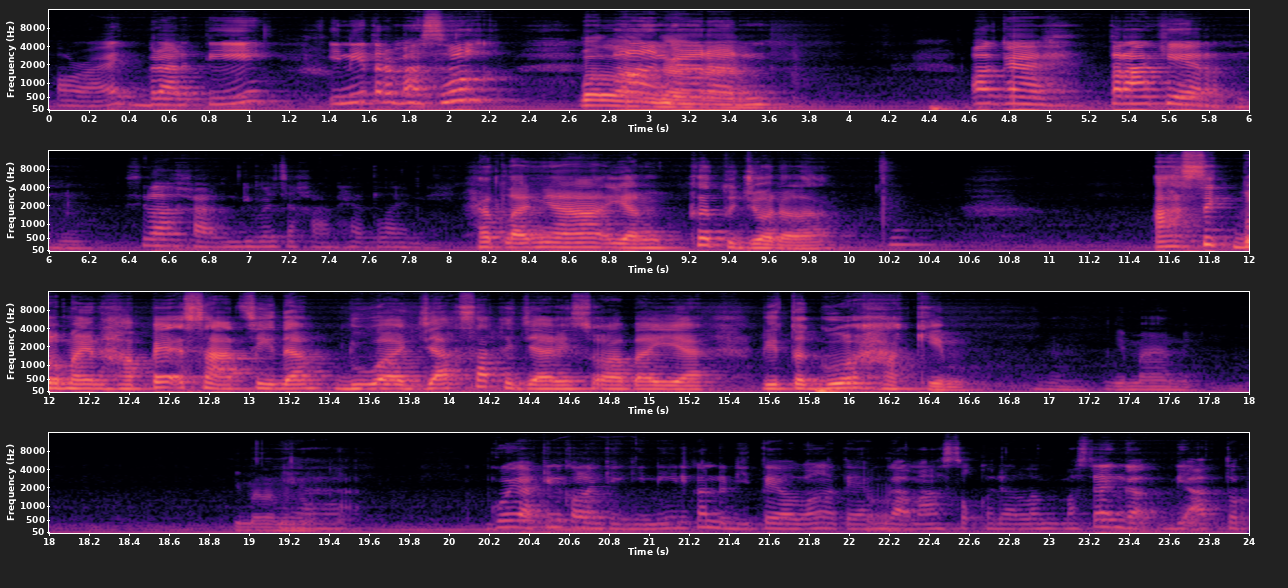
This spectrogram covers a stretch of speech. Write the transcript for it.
Alright, berarti ini termasuk Pelanggaran. Oke, terakhir. Silahkan dibacakan headline Headline-nya yang ketujuh adalah Asik bermain HP saat sidang dua jaksa kejari Surabaya ditegur hakim. Hmm, gimana nih? Gimana Ya, menurut? gue yakin kalau yang kayak gini, ini kan udah detail banget ya, nggak masuk ke dalam, maksudnya nggak diatur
